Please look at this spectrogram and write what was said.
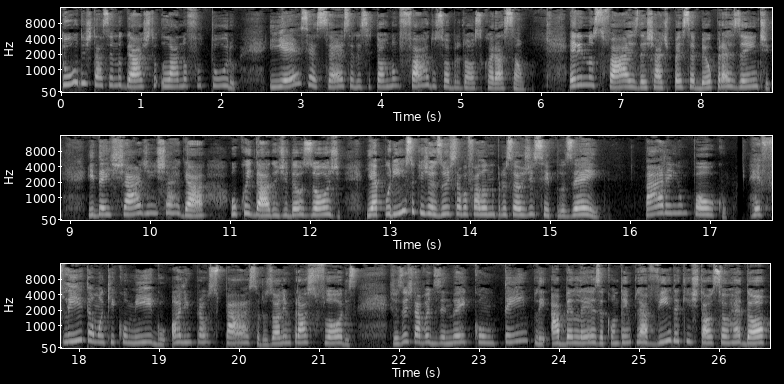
tudo está sendo gasto lá no futuro. E esse excesso ele se torna um fardo sobre o nosso coração. Ele nos faz deixar de perceber o presente e deixar de enxergar o cuidado de Deus hoje. E é por isso que Jesus estava falando para os seus discípulos: ei, parem um pouco. Reflitam aqui comigo, olhem para os pássaros, olhem para as flores. Jesus estava dizendo: ei, contemple a beleza, contemple a vida que está ao seu redor.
